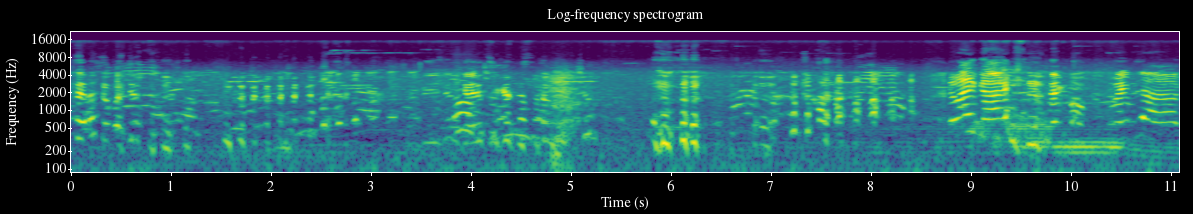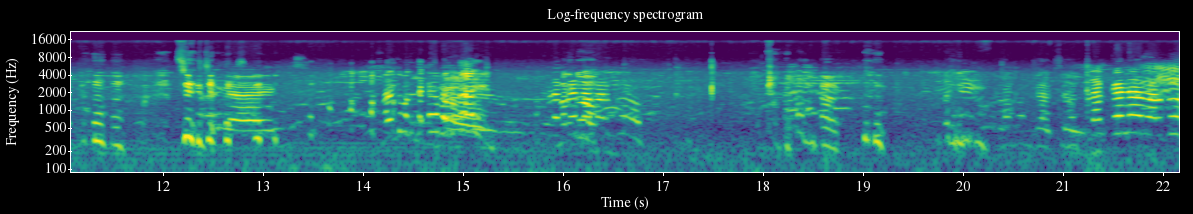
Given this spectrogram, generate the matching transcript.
ano ba yun? Video, ganyan siguro sa video. Hi guys! Teko, may vlog! Si. Guys! Marco, magtaka ba tayo? Vlog ka na, Marco. Vlog ka na, Marco.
